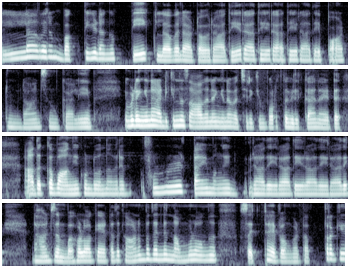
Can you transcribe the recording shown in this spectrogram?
എല്ലാവരും ഭക്തിയുടെ അങ്ങ് പീക്ക് ലെവലാട്ടോ രാധേ രാധേ രാധേ രാധേ പാട്ടും ഡാൻസും കളിയും. ഇവിടെ ഇങ്ങനെ അടിക്കുന്ന സാധനം ഇങ്ങനെ വച്ചിരിക്കും പുറത്ത് വിൽക്കാനായിട്ട്. അതൊക്കെ വാങ്ങിക്കൊണ്ടുവന്ന് അവരെ ഫുൾ ടൈം അങ്ങ് രാധേ രാധേ രാധേ രാധേ ഡാൻസും ബഹളമൊക്കെ ആയിട്ട് അത് കാണുമ്പോൾ തന്നെ നമ്മളും അങ്ങ് സെറ്റായി പോകും കേട്ടോ. അത്രയ്ക്ക്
